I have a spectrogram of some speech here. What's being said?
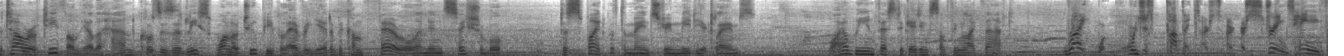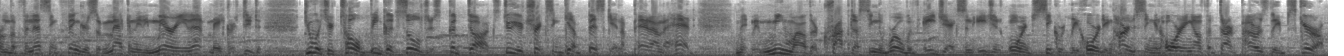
The Tower of Teeth, on the other hand, causes at least one or two people every year to become feral and insatiable, despite what the mainstream media claims. Why are we investigating something like that? Right, we're, we're just puppets, our, our, our, strings hanging from the finessing fingers of machinating marionette makers. Do, do what you're told, be good soldiers, good dogs, do your tricks and get a biscuit and a pat on the head. M- meanwhile, they're crop dusting the world with Ajax and Agent Orange secretly hoarding, harnessing, and hoarding out the dark powers of the Obscurum.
